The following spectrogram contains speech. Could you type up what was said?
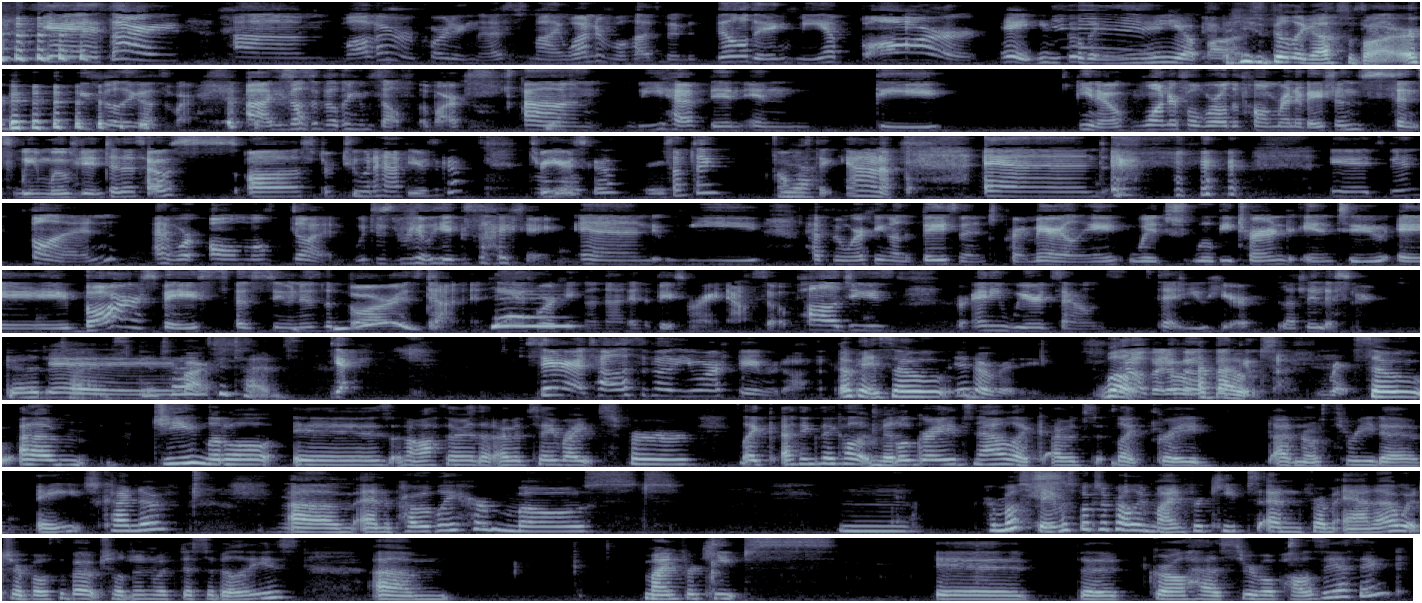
sorry. Um, while we're recording this, my wonderful husband is building me a bar. Hey, he's building me a bar. He's building us a bar. He's building us a bar. Uh, he's also building himself a bar. Um, We have been in the, you know, wonderful world of home renovations since we moved into this house uh, two and a half years ago, three years ago, something. Almost, yeah. I don't know. And it's been fun, and we're almost done, which is really exciting. And we have been working on the basement primarily, which will be turned into a bar space as soon as the bar is done. And he is working on that in the basement right now. So apologies for any weird sounds that you hear, lovely listener. good Yay, times. Good times. bars. Good times. Yeah. Sarah, tell us about your favorite author. Okay, so it already. well, no, but about, about- stuff. Right. So, um, Jean Little is an author that I would say writes for like I think they call it middle grades now. Like I would say, like grade I don't know three to eight kind of, Mhm. um, and probably her most. Mm, her most famous books are probably Mine for Keeps and From Anna, which are both about children with disabilities. Um, Mine for Keeps, it, the girl has cerebral palsy, I think.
